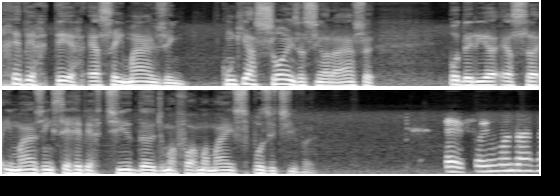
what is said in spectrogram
reverter essa imagem? Com que ações a senhora acha poderia essa imagem ser revertida de uma forma mais positiva? É, foi uma das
